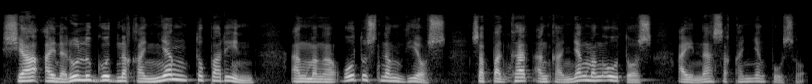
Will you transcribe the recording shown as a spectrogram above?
siya ay nalulugod na kanyang tuparin ang mga utos ng Diyos sapagkat ang kanyang mga utos ay nasa kanyang puso.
